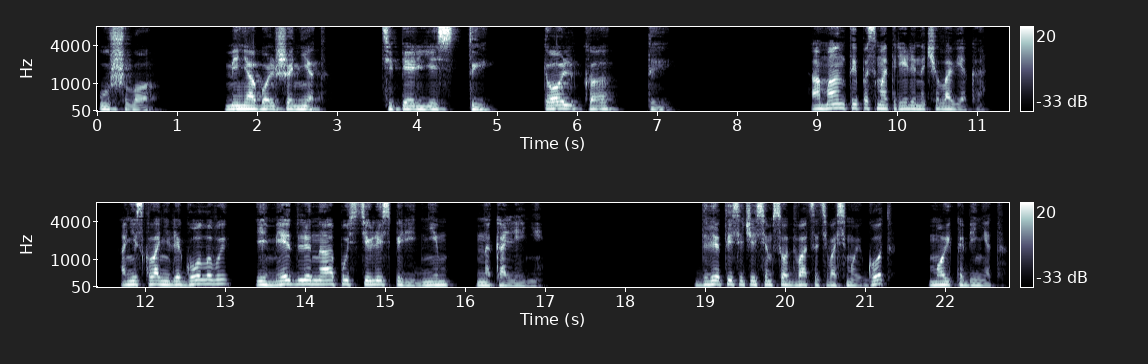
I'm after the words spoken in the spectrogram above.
ушло. Меня больше нет. Теперь есть ты. Только ты. Аманты посмотрели на человека. Они склонили головы и медленно опустились перед ним на колени. 2728 год. Мой кабинет.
